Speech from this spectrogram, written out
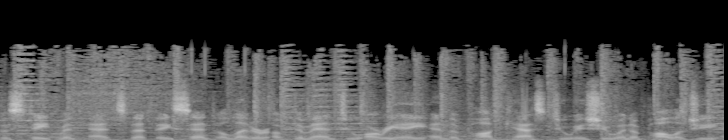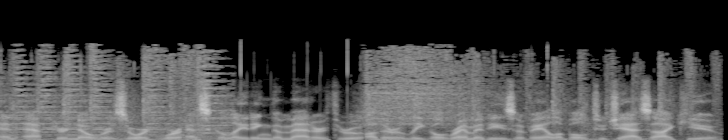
The statement adds that they sent a letter of demand to Rea and the podcast to issue an apology and after no resort were escalating the matter through other legal remedies available to JazziQ.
